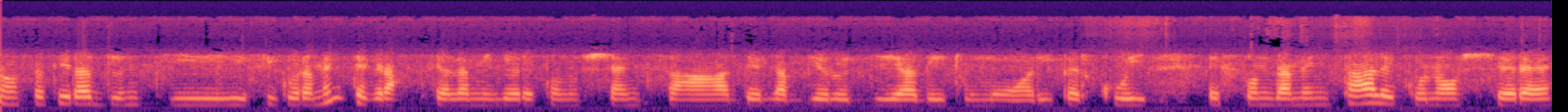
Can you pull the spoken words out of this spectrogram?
Sono stati raggiunti sicuramente grazie alla migliore conoscenza della biologia dei tumori, per cui è fondamentale conoscere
